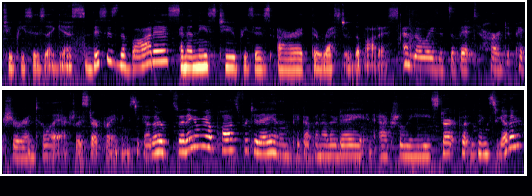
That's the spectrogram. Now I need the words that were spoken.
two pieces, I guess. This is the bodice, and then these two pieces are the rest of the bodice. As always, it's a bit hard to picture until I actually start putting things together. So I think I'm gonna pause for today and then pick up another day and actually start putting things together.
